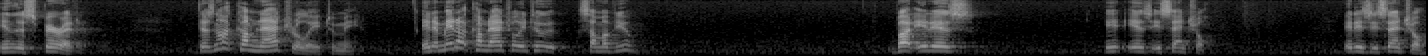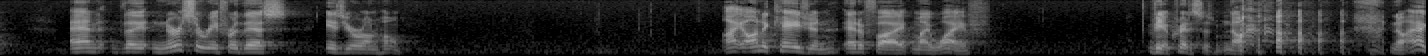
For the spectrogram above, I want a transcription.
in the Spirit does not come naturally to me. And it may not come naturally to some of you. But it is, it is essential. It is essential. And the nursery for this is your own home. I, on occasion, edify my wife via criticism. No. no, I,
